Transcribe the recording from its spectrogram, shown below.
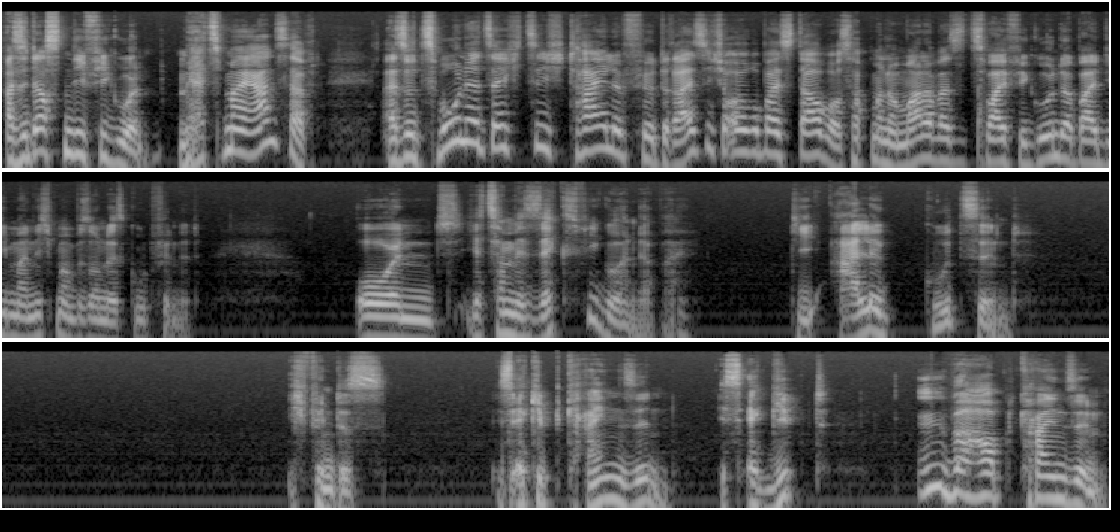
also das sind die Figuren. Jetzt mal ernsthaft. Also 260 Teile für 30 Euro bei Star Wars hat man normalerweise zwei Figuren dabei, die man nicht mal besonders gut findet. Und jetzt haben wir sechs Figuren dabei, die alle gut sind. Ich finde es, es ergibt keinen Sinn. Es ergibt überhaupt keinen Sinn.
